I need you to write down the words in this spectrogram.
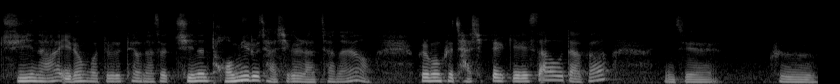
쥐나 이런 것들로 태어나서 쥐는 더미로 자식을 낳잖아요. 그러면 그 자식들끼리 싸우다가 이제 그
